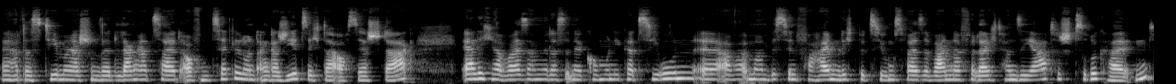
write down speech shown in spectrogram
äh, hat das Thema ja schon seit langer Zeit auf dem Zettel und engagiert sich da auch sehr stark. Ehrlicherweise haben wir das in der Kommunikation äh, aber immer ein bisschen verheimlicht, beziehungsweise waren da vielleicht hanseatisch zurückhaltend.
